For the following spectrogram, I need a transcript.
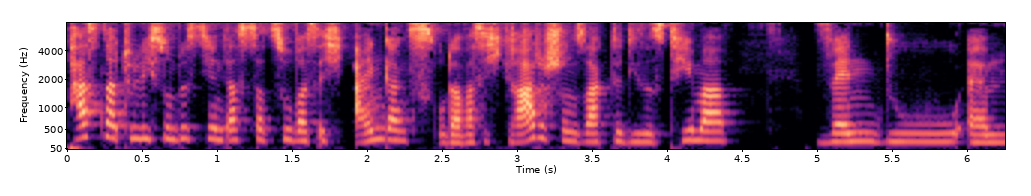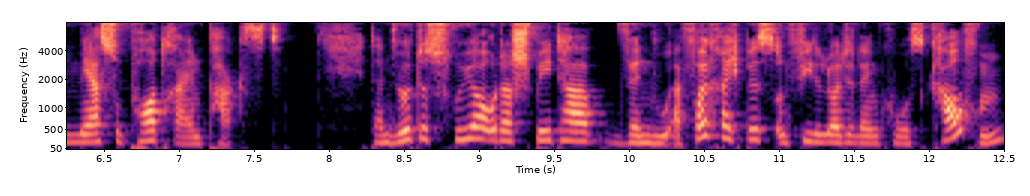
passt natürlich so ein bisschen das dazu, was ich eingangs oder was ich gerade schon sagte, dieses Thema, wenn du ähm, mehr Support reinpackst. Dann wird es früher oder später, wenn du erfolgreich bist und viele Leute deinen Kurs kaufen,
